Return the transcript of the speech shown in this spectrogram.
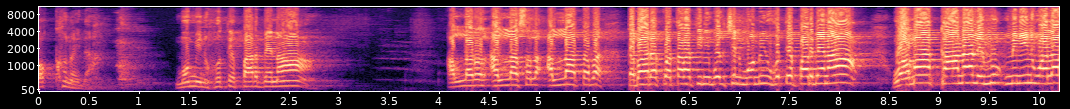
কখনোই না। মমিন হতে পারবে না। আল্লাহর আল্লাহ সাল্লাহ আল্লাহ তাবারাক ওয়া তাআলা তিনি বলছেন, মুমিন হতে পারবে না। ওয়ামা কানা লিল মুমিনিন ওয়ালা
